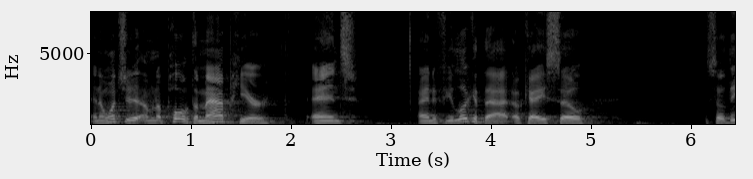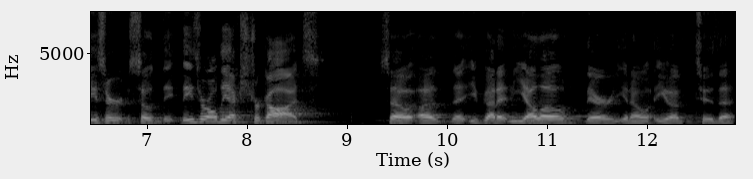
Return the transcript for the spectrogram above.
And I want you to, I'm going to pull up the map here. And, and if you look at that, okay, so, so these are, so th- these are all the extra gods. So uh, that you've got it in yellow there, you know, you have to the,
